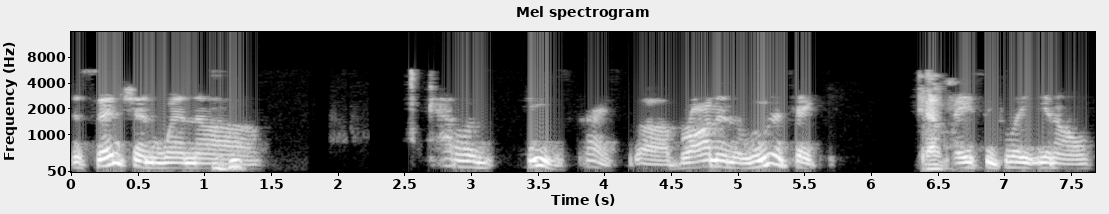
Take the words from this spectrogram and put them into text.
dissension when, uh, Mhm. God, was, Jesus Christ, uh, Braun and the Lunatic Yep. basically, you know,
